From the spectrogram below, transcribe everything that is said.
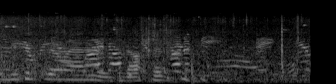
Anything you can throw at it is nothing.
